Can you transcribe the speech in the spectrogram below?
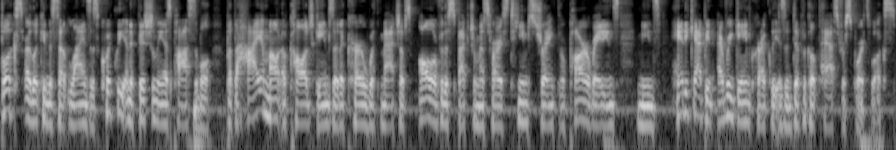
Books are looking to set lines as quickly and efficiently as possible, but the high amount of college games that occur with matchups all over the spectrum as far as team strength or power ratings means handicapping every game correctly is a difficult task for sportsbooks.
